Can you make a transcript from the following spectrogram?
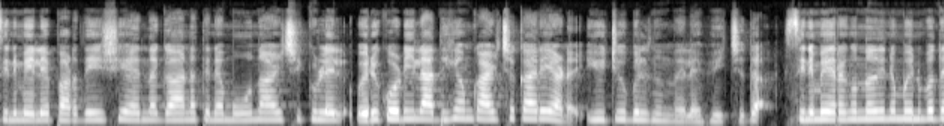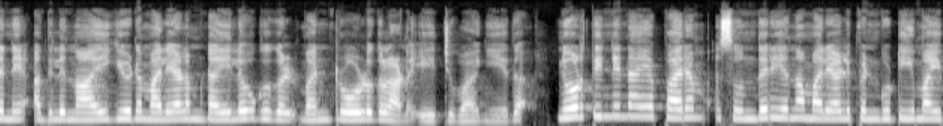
സിനിമയിലെ പർദേശിയ എന്ന ഗാനത്തിന് മൂന്നാഴ്ചയ്ക്കുള്ളിൽ ഒരു കോടിയിലധികം കാഴ്ചക്കാരെയാണ് യൂട്യൂബിൽ നിന്ന് ലഭിച്ചത്. സിനിമ ഇറങ്ങുന്നതിന് മുൻപ് തന്നെ അതിലെ നായികയുടെ മലയാളം ഡയലോഗുകൾ വൻ ട്രോളുകളാണ് ഏറ്റുവാങ്ങിയത്. നോർത്ത് ഇന്ത്യനായ പരം സുന്ദരി എന്ന മലയാളി പെൺകുട്ടിയുമായി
